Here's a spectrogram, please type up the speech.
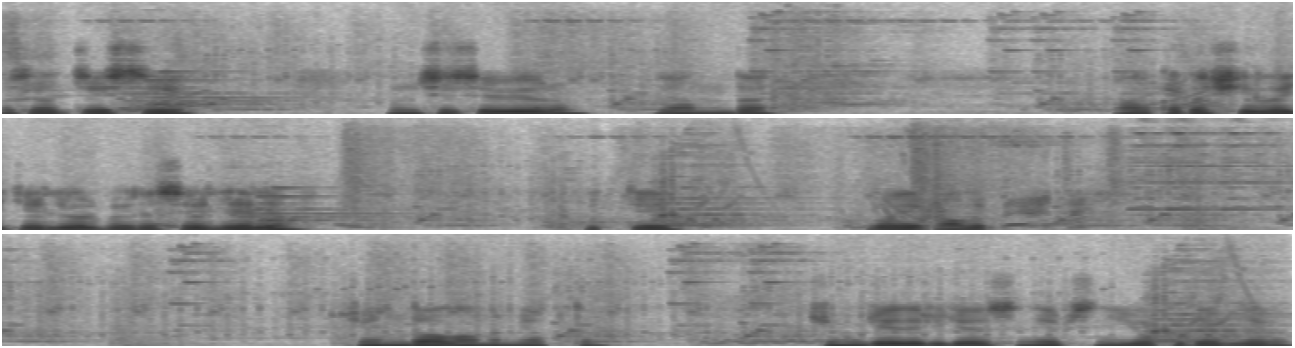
Mesela Jesse'yi bunun için seviyorum. Yanında arkadaşıyla geliyor böyle söyleyelim. Bitti. Burayı alıp kendi alanım yaptım. Kim gelir gelsin hepsini yok edebilirim.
